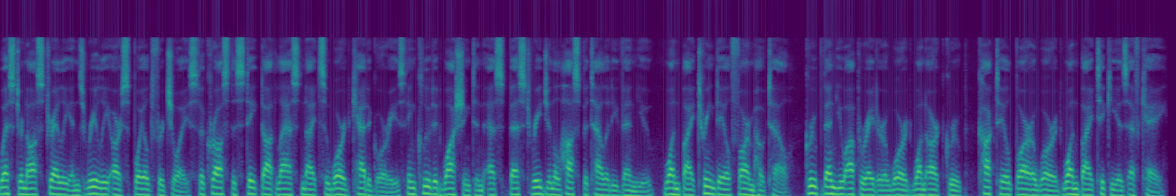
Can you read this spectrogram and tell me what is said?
Western Australians really are spoiled for choice across the state. Last night's award categories included Washington's Best Regional Hospitality Venue, won by Treendale Farm Hotel. Group Venue Operator Award won Ark Group, Cocktail Bar Award won by Tikia's FK,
